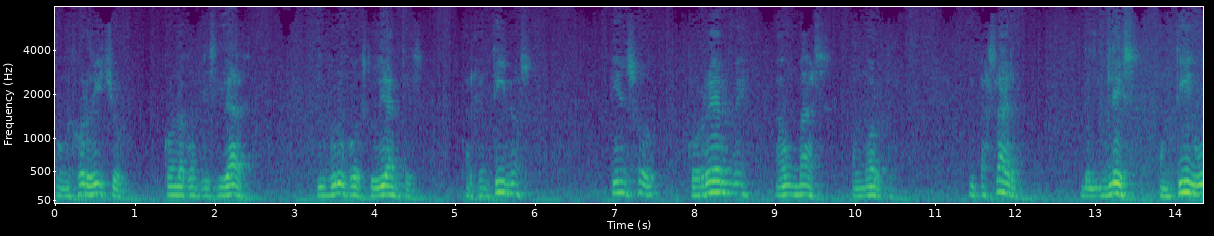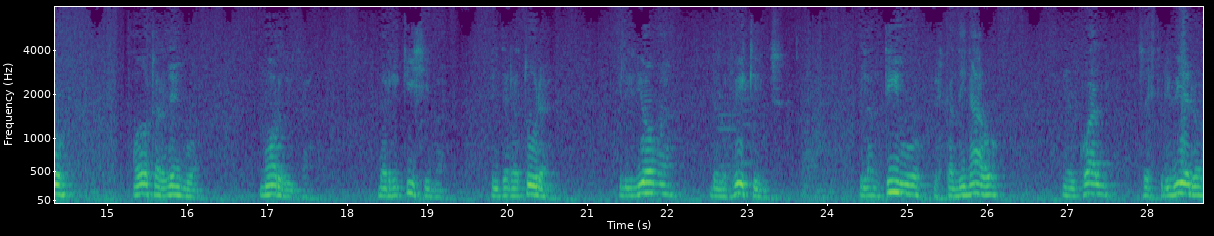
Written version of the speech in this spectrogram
o mejor dicho, con la complicidad de un grupo de estudiantes argentinos, pienso correrme aún más al norte y pasar del inglés antiguo a otra lengua nórdica de riquísima literatura, el idioma de los vikings, el antiguo escandinavo en el cual se escribieron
